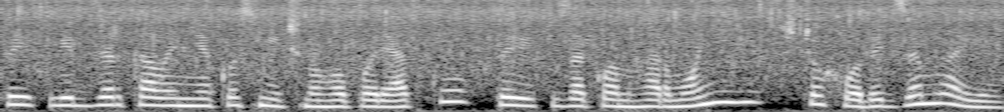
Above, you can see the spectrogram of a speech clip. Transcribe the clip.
ти віддзеркалення космічного порядку, ти закон гармонії, що ходить землею.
